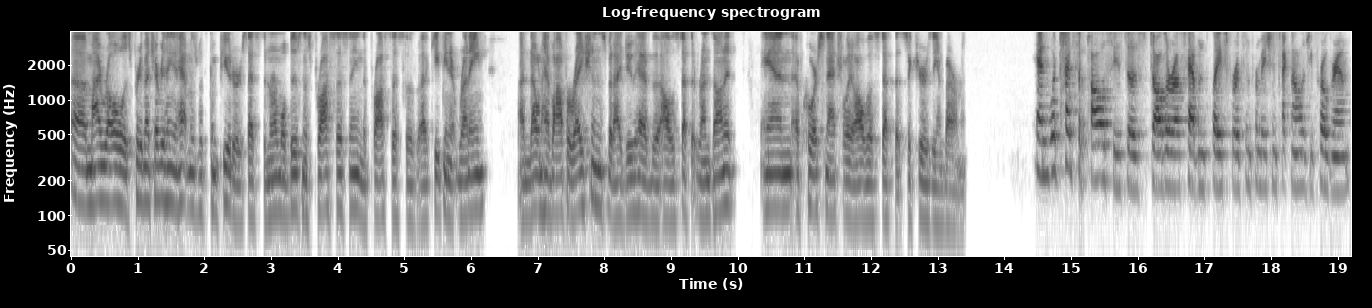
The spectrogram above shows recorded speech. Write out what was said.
Uh, my role is pretty much everything that happens with computers. That's the normal business processing, the process of uh, keeping it running. I don't have operations, but I do have the, all the stuff that runs on it and of course, naturally, all the stuff that secures the environment. And what types of policies does Dolls R Us have in place for its information technology program?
